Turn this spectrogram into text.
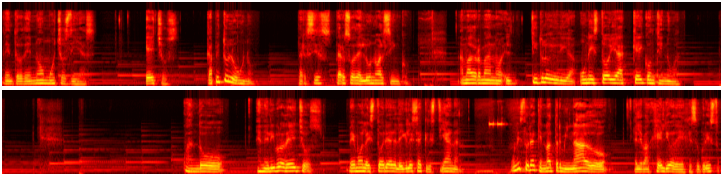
dentro de no muchos días. Hechos, capítulo 1, verso del 1 al 5. Amado hermano, el título de hoy día, una historia que continúa. Cuando en el libro de Hechos vemos la historia de la iglesia cristiana, una historia que no ha terminado el Evangelio de Jesucristo,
